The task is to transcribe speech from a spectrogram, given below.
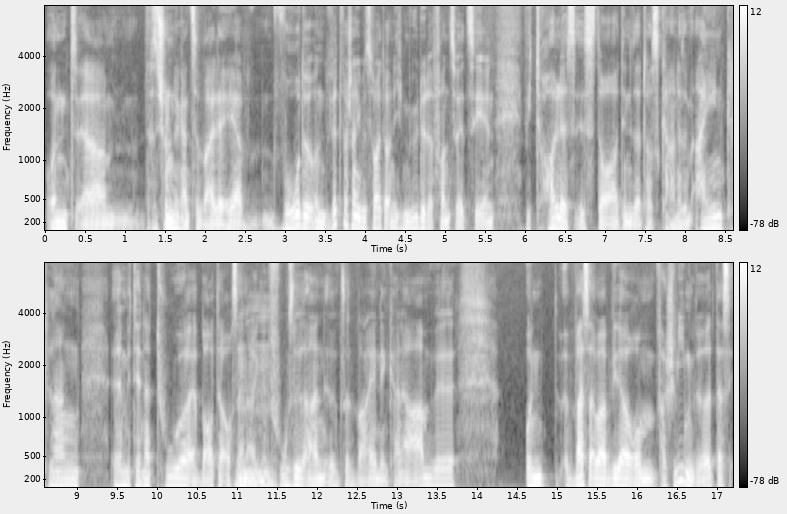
Und ähm, das ist schon eine ganze Weile her, wurde und wird wahrscheinlich bis heute auch nicht müde davon zu erzählen, wie toll es ist dort in dieser Toskana, so im Einklang äh, mit der Natur. Er baut da auch seinen eigenen Fusel an, irgendeinen Wein, den keiner haben will. Und was aber wiederum verschwiegen wird, dass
